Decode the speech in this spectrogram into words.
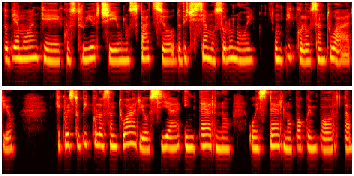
dobbiamo anche costruirci uno spazio dove ci siamo solo noi, un piccolo santuario. Che questo piccolo santuario sia interno o esterno poco importa,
